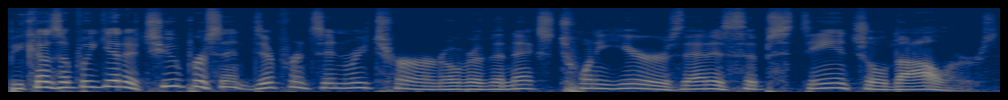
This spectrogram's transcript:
Because if we get a 2% difference in return over the next 20 years that is substantial dollars.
